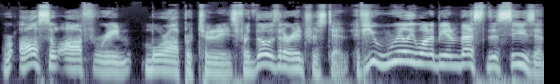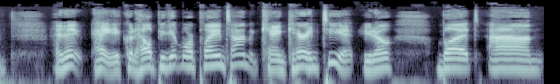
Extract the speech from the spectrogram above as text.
we're also offering more opportunities for those that are interested. If you really want to be invested this season, and it, hey, it could help you get more playing time. It can't guarantee it, you know, but, um,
